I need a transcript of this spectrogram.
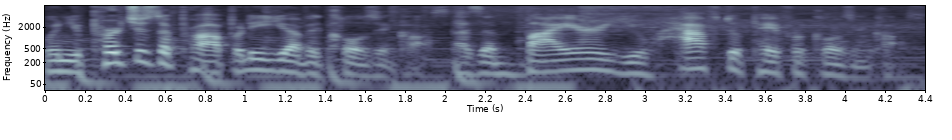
When you purchase a property, you have a closing cost. As a buyer, you have to pay for closing costs.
